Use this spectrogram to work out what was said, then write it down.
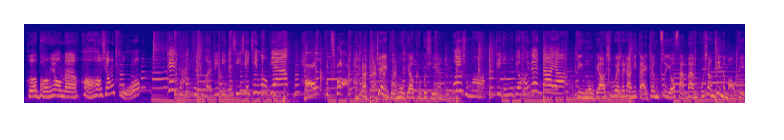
和朋友们好好相处。这个就是我制定的新学期目标。好，不错。这种目标可不行。为什么？这个目标很远大呀。定目标是为了让你改正自由散漫、不上进的毛病。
